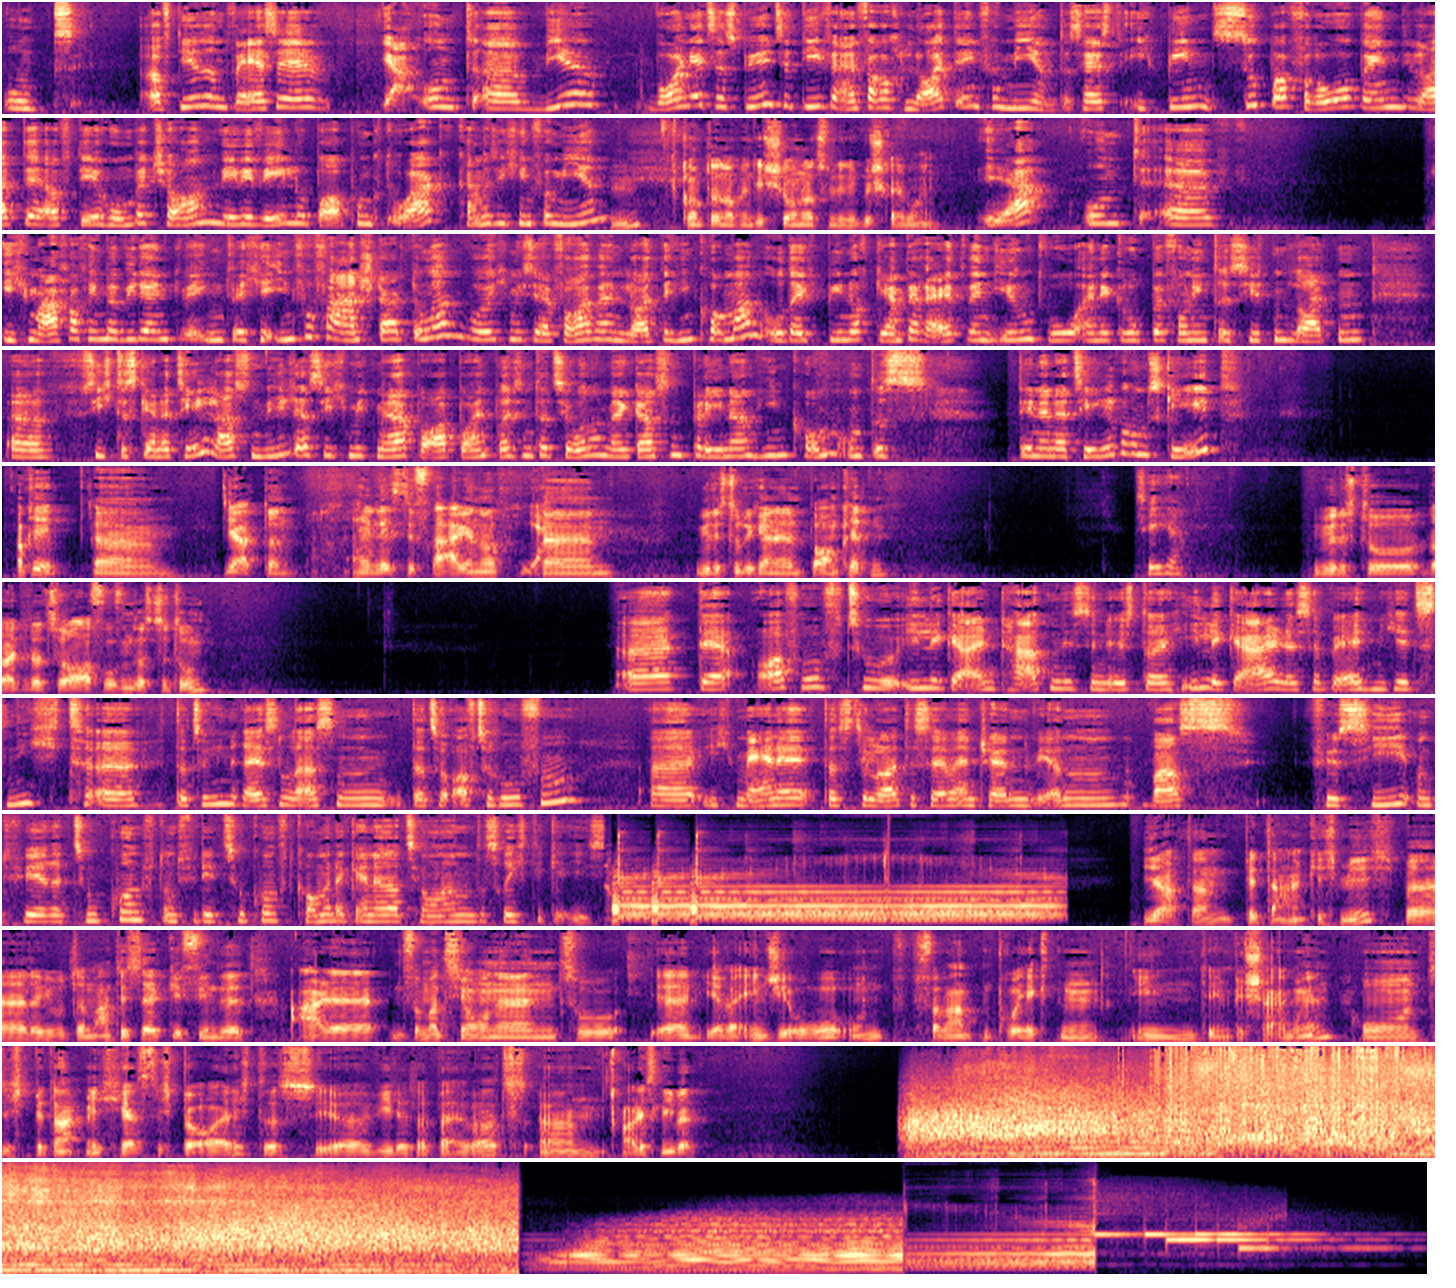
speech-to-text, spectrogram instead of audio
Und auf die Art und Weise, ja, und äh, wir wollen jetzt als Bioinitiative einfach auch Leute informieren. Das heißt, ich bin super froh, wenn die Leute auf die Homepage schauen, www.lobau.org, kann man sich informieren. Hm. Kommt dann noch in die Shownotes und in die Beschreibungen. Ja, und äh, ich mache auch immer wieder irgendwelche Infoveranstaltungen, wo ich mich sehr freue, wenn Leute hinkommen. Oder ich bin auch gern bereit, wenn irgendwo eine Gruppe von interessierten Leuten äh, sich das gerne erzählen lassen will, dass ich mit meiner PowerPoint-Präsentation und meinen ganzen Plänen hinkomme und das denen erzähle, worum es geht. Okay, ähm, ja, dann eine letzte Frage noch. Ja. Ähm, würdest du dich an einen Baum ketten? Sicher. Würdest du Leute dazu aufrufen, das zu tun? Äh, der Aufruf zu illegalen Taten ist in Österreich illegal, deshalb werde ich mich jetzt nicht äh, dazu hinreißen lassen, dazu aufzurufen. Äh, ich meine, dass die Leute selber entscheiden werden, was für sie und für ihre Zukunft und für die Zukunft kommender Generationen das Richtige ist. Ja, dann bedanke ich mich bei der Jutta Matisek. Ihr findet alle Informationen zu äh, ihrer NGO und verwandten Projekten in den Beschreibungen. Und ich bedanke mich herzlich bei euch, dass ihr wieder dabei wart. Ähm, alles Liebe!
